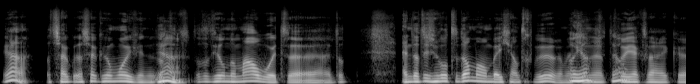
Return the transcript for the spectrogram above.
ja, dat zou, ik, dat zou ik heel mooi vinden. Dat, Ja. het, dat het heel normaal wordt. eh, dat, en dat is in Rotterdam al een beetje aan het gebeuren. Met Oh ja, een eh, vertel. project waar ik eh,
